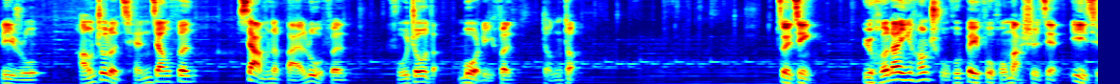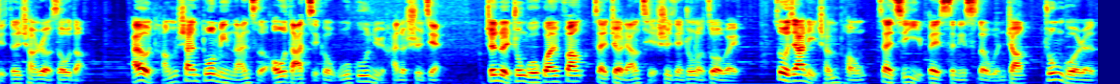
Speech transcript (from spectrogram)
例如杭州的钱江分、厦门的白鹭分、福州的茉莉分等等。最近，与河南银行储户被付红码事件一起登上热搜的。还有唐山多名男子殴打几个无辜女孩的事件，针对中国官方在这两起事件中的作为，作家李承鹏在其已被四零四的文章《中国人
